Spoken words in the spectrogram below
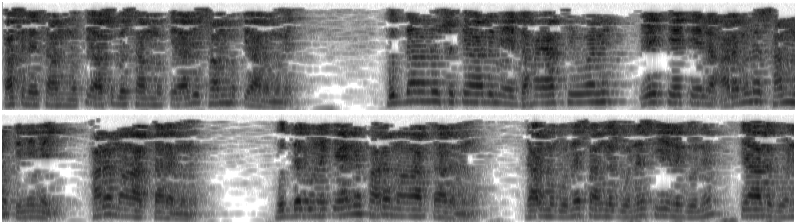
රසනේ සම්මුති, අසුභ සම්මුති ආදී සම්මුති අරමුණේ. බුද්ධානුස්සතිය ආදී මේ 10ක් කියවනේ ඒකේ තියෙන අරමුණ සම්මුති නෙමෙයි පරමාර්ථ අරමුණ. බුද්ධ ගුණ කියන්නේ පරමාර්ථ අරමුණ. ධර්ම ගුණ, සංඝ ගුණ, සීල ගුණ, ත්‍යාග ගුණ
